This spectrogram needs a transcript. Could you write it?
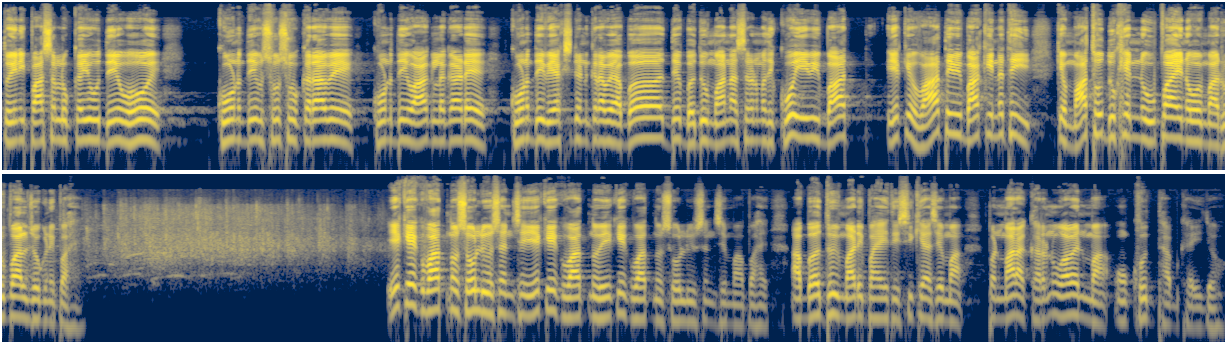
તો એની પાછળનું કયું દેવ હોય, કોણ દેવ શું શું કરાવે, કોણ દેવ આગ લગાડે, કોણ દેવ એક્સિડન્ટ કરાવે, આ બધે બધું માના શરણમાંથી કોઈ એવી વાત એકે વાત એવી બાકી નથી કે માથું દુખેનો ઉપાય ન હોય મારા રૂપાલ જોગણી પાસે. એક એક વાતનો સોલ્યુશન છે એક એક વાતનો એક એક વાતનું સોલ્યુશન છે મા પાસે. આ બધું મારી પાસેથી શીખ્યા છે માં, પણ મારા ઘરનું આવે ને માં હું ખુદ થાપ ખાઈ જાઉં.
